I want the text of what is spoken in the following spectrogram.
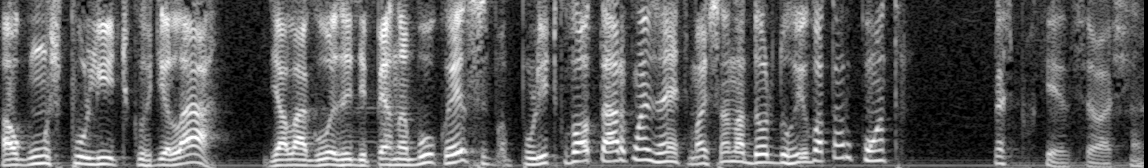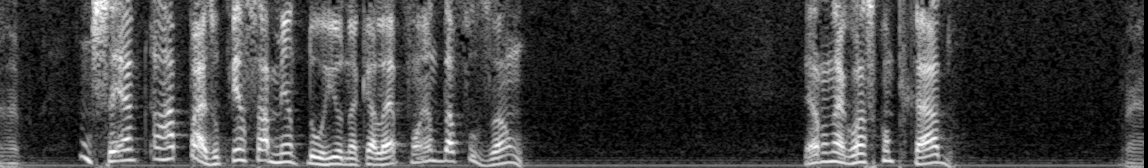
alguns políticos de lá de Alagoas e de Pernambuco, esses políticos votaram com a gente, mas os senadores do Rio votaram contra. Mas por que você acha? É. Não sei, rapaz, o pensamento do Rio naquela época foi antes da fusão. Era um negócio complicado. É.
